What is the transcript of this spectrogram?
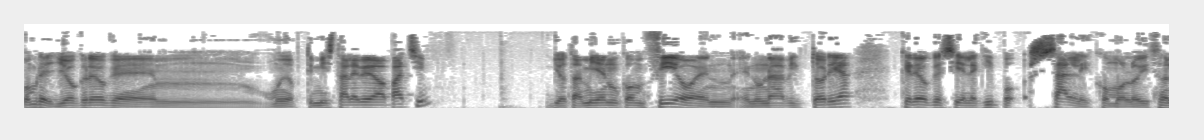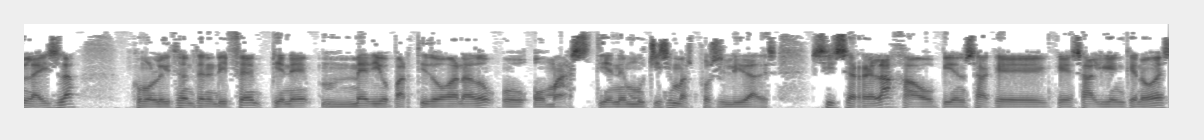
Hombre, yo creo que mm, muy optimista le veo a Pachi. Yo también confío en, en una victoria. Creo que si el equipo sale como lo hizo en la isla, como lo hizo en Tenerife, tiene medio partido ganado o, o más. Tiene muchísimas posibilidades. Si se relaja o piensa que, que es alguien que no es,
